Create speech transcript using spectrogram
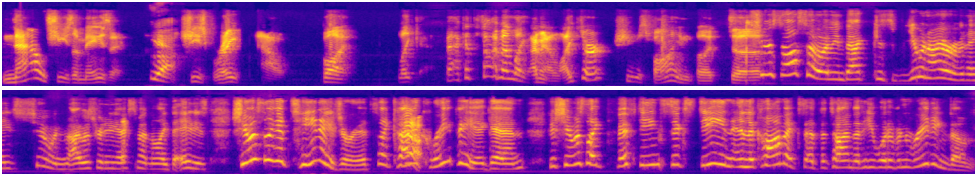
Now she's amazing. Yeah. She's great now, but like back at the time, I like, I mean, I liked her. She was fine, but uh, She was also, I mean, back because you and I are of an age too, and I was reading X Men in like the eighties. She was like a teenager. It's like kind of Yeah. creepy again because she was like 15, 16 in the comics at the time that he would have been reading them.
